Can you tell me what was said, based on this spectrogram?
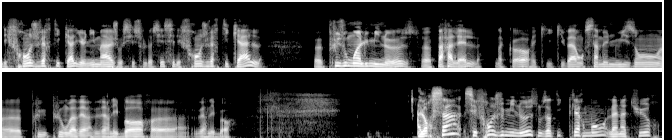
des franges verticales. Il y a une image aussi sur le dossier, c'est des franges verticales euh, plus ou moins lumineuses, euh, parallèles, d'accord, et qui, qui, va en s'amenuisant euh, plus, plus on va vers, vers les bords, vers les bords. Alors ça, ces franges lumineuses nous indiquent clairement la nature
